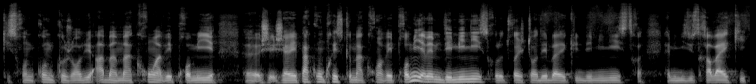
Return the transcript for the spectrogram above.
qui se rendent compte qu'aujourd'hui, ah ben Macron avait promis, euh, j'avais pas compris ce que Macron avait promis. Il y a même des ministres, l'autre fois j'étais en débat avec une des ministres, la ministre du Travail, qui,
